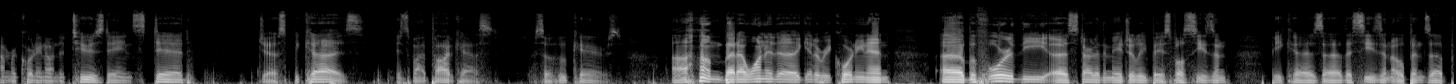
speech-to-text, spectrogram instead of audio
I'm recording on a Tuesday instead, just because it's my podcast. So who cares? Um, but I wanted to get a recording in uh, before the uh, start of the Major League Baseball season because uh, the season opens up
